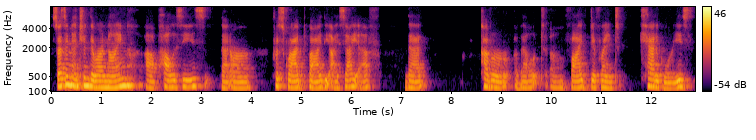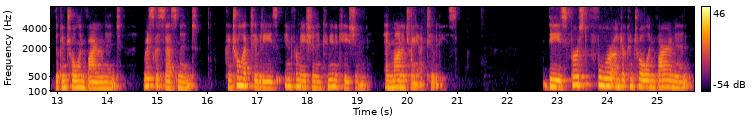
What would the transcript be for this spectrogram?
So as I mentioned, there are nine uh, policies that are prescribed by the ICIF that cover about um, five different categories, the control environment, risk assessment, control activities, information and communication, and monitoring activities. These first four under control environment,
